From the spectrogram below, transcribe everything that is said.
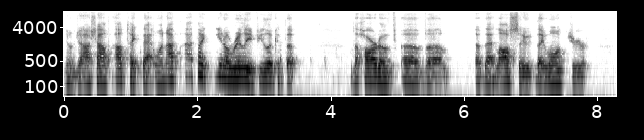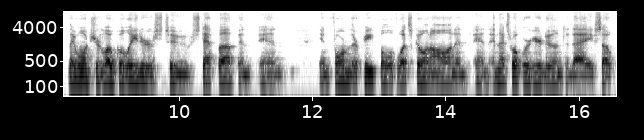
You know, Josh, I'll I'll take that one. I I think you know really if you look at the the heart of of um, of that lawsuit, they want your they want your local leaders to step up and and inform their people of what's going on, and and and that's what we're here doing today. So.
